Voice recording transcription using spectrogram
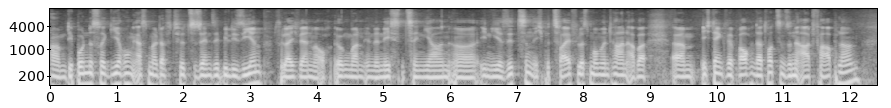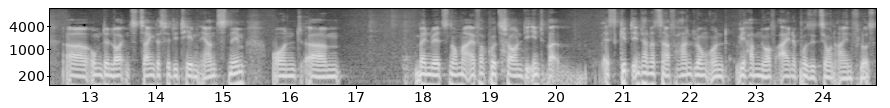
ähm, die Bundesregierung erstmal dafür zu sensibilisieren. Vielleicht werden wir auch irgendwann in den nächsten zehn Jahren äh, in ihr sitzen. Ich bezweifle es momentan, aber ähm, ich denke, wir brauchen da trotzdem so eine Art Fahrplan äh, um den Leuten zu zeigen, dass wir die Themen ernst nehmen. Und ähm, wenn wir jetzt nochmal einfach kurz schauen, die, es gibt internationale Verhandlungen und wir haben nur auf eine Position Einfluss.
